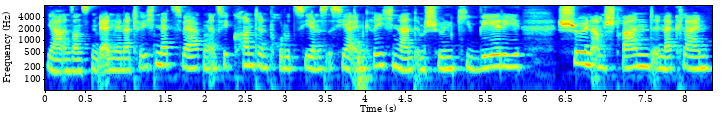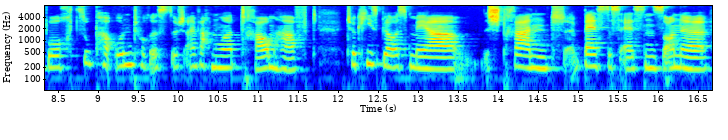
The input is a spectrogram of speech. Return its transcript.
ja, ansonsten werden wir natürlich Netzwerken, ganz viel Content produzieren. Es ist ja in Griechenland im schönen Kiveri, schön am Strand in der kleinen Bucht, super untouristisch, einfach nur traumhaft türkisblaues Meer, Strand, bestes Essen, Sonne,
